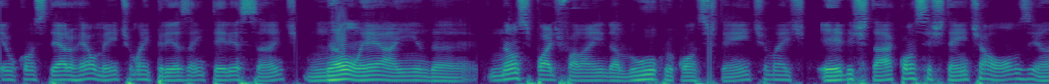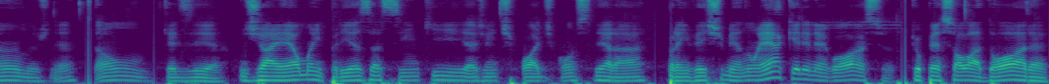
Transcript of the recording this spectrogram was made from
eu considero realmente uma empresa interessante. Não é ainda, não se pode falar ainda lucro consistente, mas ele está consistente há 11 anos, né? Então, quer dizer, já é uma empresa assim que a gente pode considerar para investimento. Não é aquele negócio que o pessoal adora,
